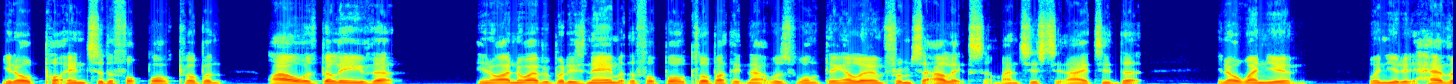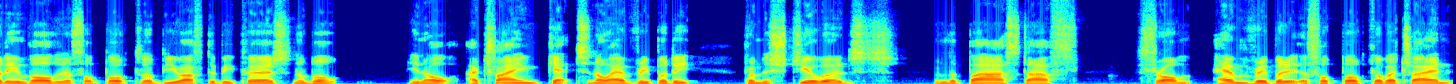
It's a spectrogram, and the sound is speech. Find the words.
you know, put into the football club. And I always believe that you know, I know everybody's name at the football club. I think that was one thing I learned from Sir Alex at Manchester United that, you know, when you when you're heavily involved in a football club, you have to be personable. You know, I try and get to know everybody from the stewards, from the bar staff, from everybody at the football club. I try and,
